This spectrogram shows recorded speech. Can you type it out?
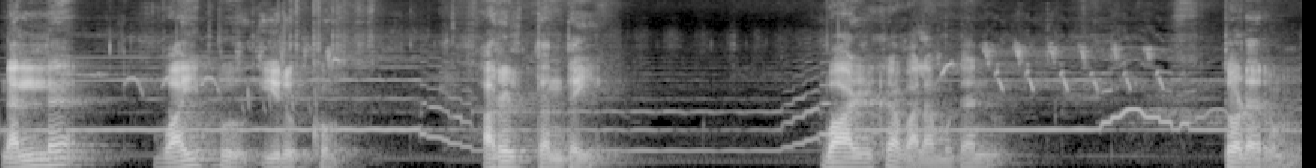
நல்ல வாய்ப்பு இருக்கும். அருள் தந்தை வாழ்க வளமுடன். தொடரும்.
